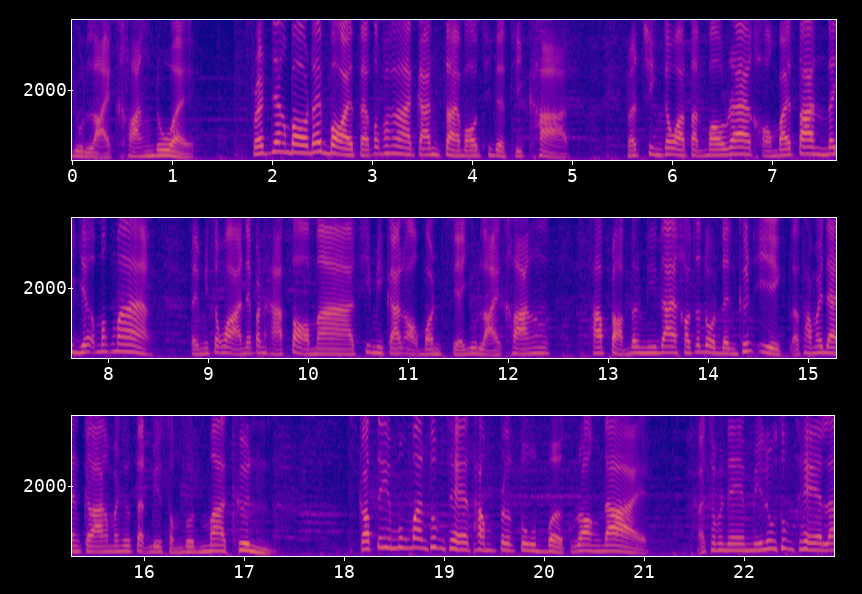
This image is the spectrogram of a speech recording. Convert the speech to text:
อยู่หลายครั้งด้วย เฟร็ดยังบอลได้บ่อย แต่ต้องพัฒนาการจ่ายบอลทีเด็ดทีขาด เฟร็ดชิงจังหวะตัดบอลแรกของไบตันได้เยอะมากๆ แต่มีจังหวะในปัญหาต่อมาที่มีการออกบอลเสียอยู่หลายครั้ง ถ้าปรับเรื่องนี้ได้เขาจะโดดเด่นขึ้นอีก และทำให้แดนกลางมันยูเต็ดมีสมดุลมากขึ้น สกอตตี้มุ่งมั่นทุ่มเททำประตูเบิกร่องได้แมตช์เมเนมีลูกทุ่มเทและ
